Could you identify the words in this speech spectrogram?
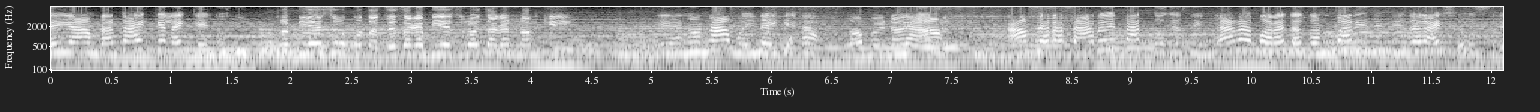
এই আমরা ডাইট গেলাই কেন? আপনার বিয়ে হয়েছিল কোথায়? যে জায়গায় বিয়ে হয়েছিল ওই জায়গার নাম কি? এনো নাম হই নাই গিয়া নাম ওই নাই। আমরা তারই থাকতো গেছি এরা পরে তখন বাড়ি দিদি যারা আইসে বসে।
